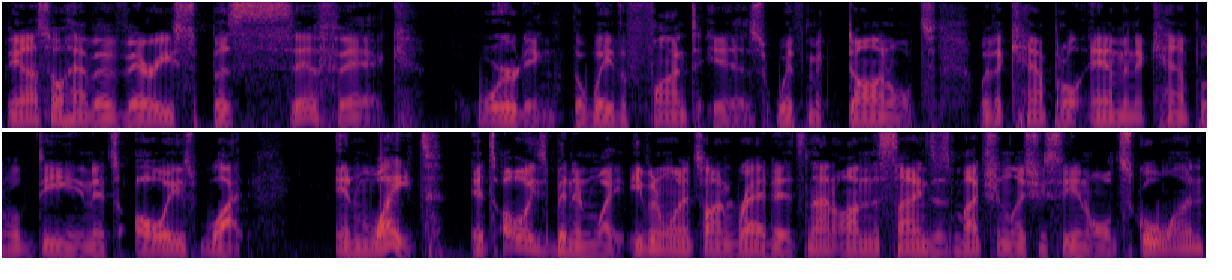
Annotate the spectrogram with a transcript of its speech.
They also have a very specific wording, the way the font is with McDonald's, with a capital M and a capital D. And it's always what? In white. It's always been in white, even when it's on red. It's not on the signs as much unless you see an old school one,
